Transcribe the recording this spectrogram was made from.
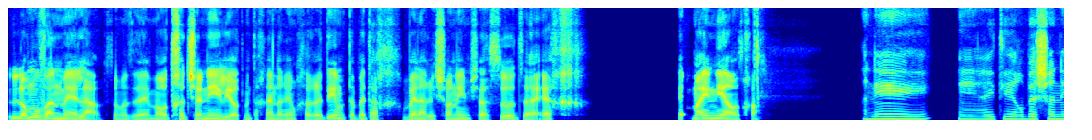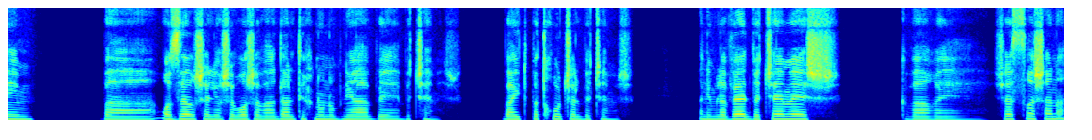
לא מובן מאליו, זאת אומרת זה מאוד חדשני להיות מתכנן ערים חרדים, אתה בטח בין הראשונים שעשו את זה, איך, מה הניע אותך? אני אה, הייתי הרבה שנים בעוזר של יושב ראש הוועדה לתכנון ובנייה בבית שמש, בהתפתחות של בית שמש. אני מלווה את בית שמש כבר 16 אה, שנה,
